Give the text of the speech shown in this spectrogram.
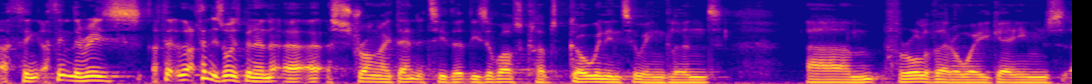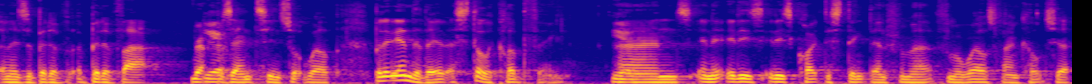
I think I think there is. I think, I think there's always been an, a, a strong identity that these are Welsh clubs going into England um, for all of their away games, and there's a bit of a bit of that representing sort of well. But at the end of the day, that's still a club thing, Yeah. and and it is it is quite distinct then from a from a Wales fan culture.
